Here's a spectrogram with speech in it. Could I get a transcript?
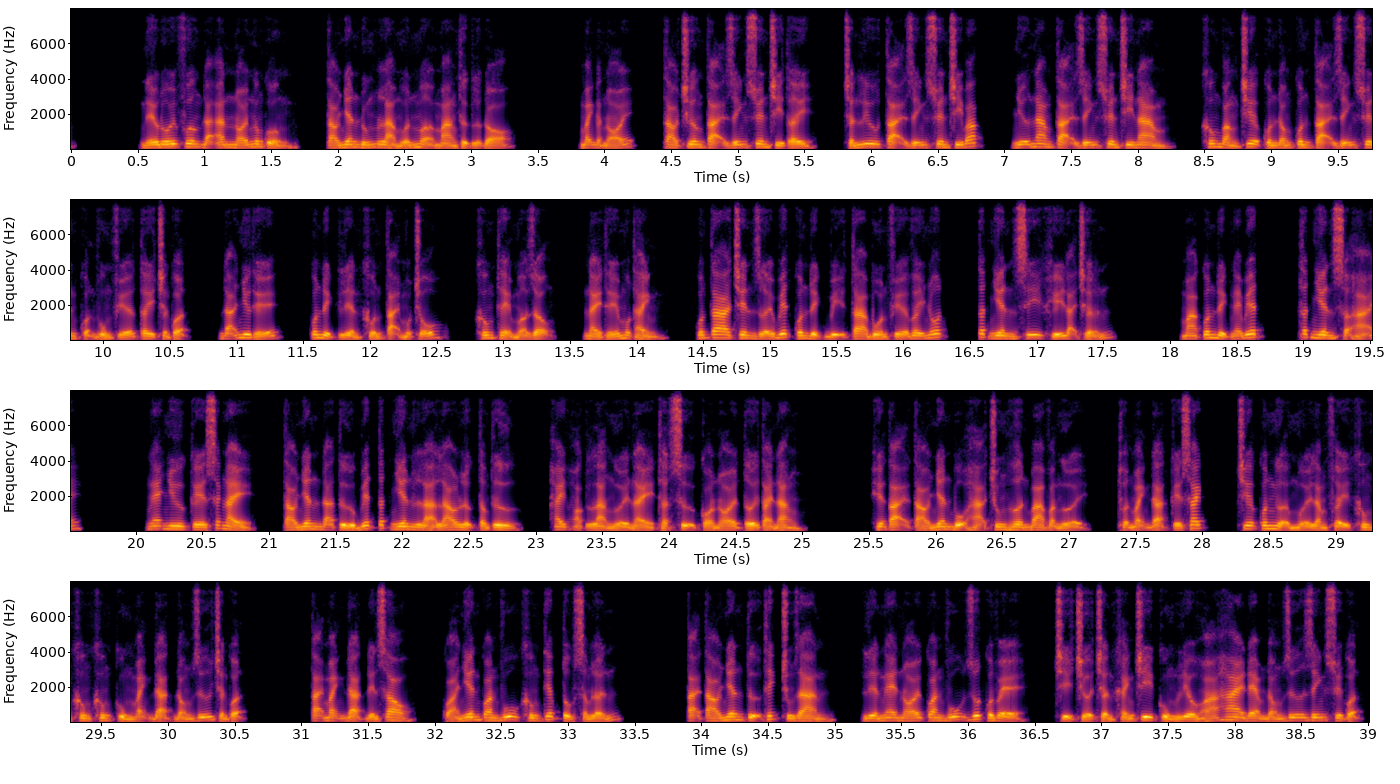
Nếu đối phương đã ăn nói ngông cuồng, tào nhân đúng là muốn mở mang thực lực đó. Mạnh đạt nói, tào trương tại dĩnh xuyên chi tây, trần lưu tại dĩnh xuyên chi bắc, nhữ nam tại dĩnh xuyên chi nam, không bằng chia quân đóng quân tại dĩnh xuyên quận vùng phía tây trần quận. Đã như thế, quân địch liền khốn tại một chỗ, không thể mở rộng, này thế một thành, quân ta trên dưới biết quân địch bị ta bốn phía vây nốt, tất nhiên sĩ、si、khí đại trấn. Mà quân địch nghe biết, tất nhiên sợ hãi. Nghe như kế sách này, tào nhân đã từ biết tất nhiên là lao lực tâm tư, hay hoặc là người này thật sự có nói tới tài năng hiện tại tào nhân bộ hạ trung hơn ba vạn người, thuận mạnh đạt kế sách, chia quân ngựa mười lăm phẩy không không không cùng mạnh đạt đóng giữ trần quận. Tại mạnh đạt đến sau, quả nhiên quan vũ không tiếp tục xâm lấn. Tại tào nhân tự thích trung gian, liền nghe nói quan vũ rút quân về, chỉ chừa trần khánh chi cùng liêu hóa hai đem đóng giữ dĩnh xuyên quận.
